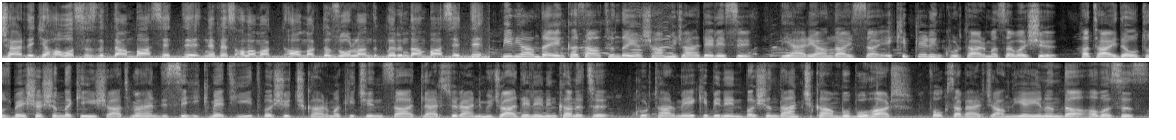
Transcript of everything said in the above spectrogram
İçerideki havasızlıktan bahsetti. Nefes alamak, almakta zorlandıklarından bahsetti. Bir yanda enkaz altında yaşam mücadelesi, diğer yandaysa ekiplerin kurtarma savaşı. Hatay'da 35 yaşındaki inşaat mühendisi Hikmet Yiğitbaş'ı çıkarmak için saatler süren mücadelenin kanıtı. Kurtarma ekibinin başından çıkan bu buhar. Fox Haber canlı yayınında havasız,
